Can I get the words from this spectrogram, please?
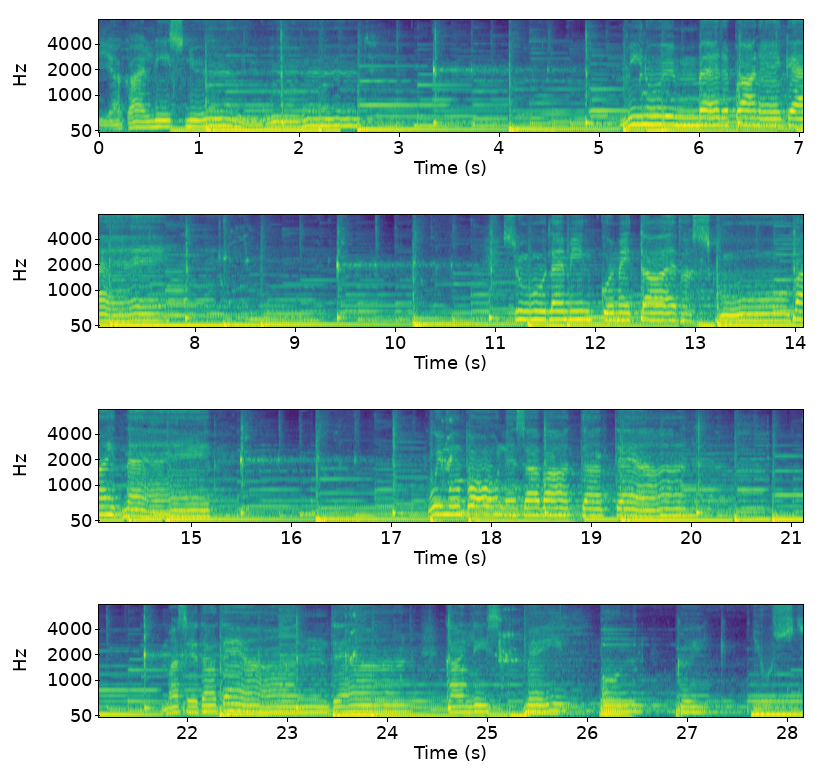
ja kallis nüüd minu ümber pane käed. suudle mind, kui meid taevas kuu vaid näeb. kui mu poole sa vaatad, tean, ma seda tean, tean, kallis, meil on kõik just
